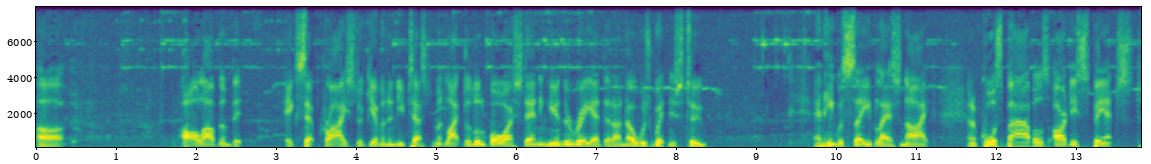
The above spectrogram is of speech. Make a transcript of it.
Uh, all of them that accept Christ are given a New Testament, like the little boy standing here in the red that I know was witnessed to. And he was saved last night. And of course, Bibles are dispensed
